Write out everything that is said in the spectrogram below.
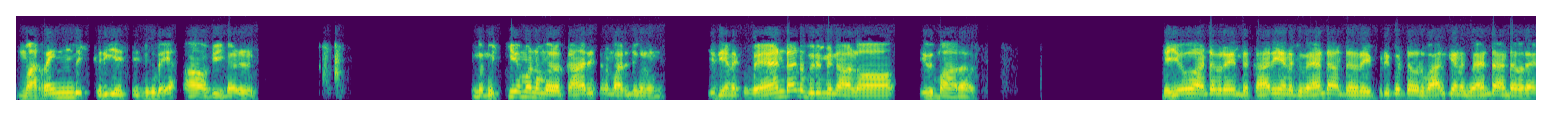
மறைந்து கிரியை செய்யக்கூடிய ஆவிகள். இந்த முக்கியமா நம்ம காரியத்தை நம்ம அறிஞ்சுக்கணும். இது எனக்கு வேண்டான்னு விரும்பினாலும் இது மாறாது. ஐயோ ஆண்டவரே இந்த காரியம் எனக்கு வேண்டாம் ஆண்டவரே இப்படிப்பட்ட ஒரு வாழ்க்கை எனக்கு வேண்டாம் ஆண்டவரே.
